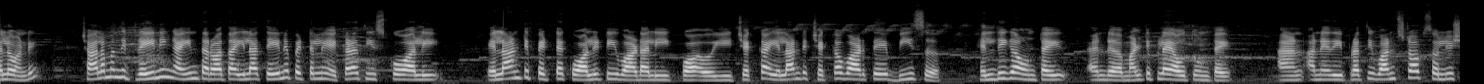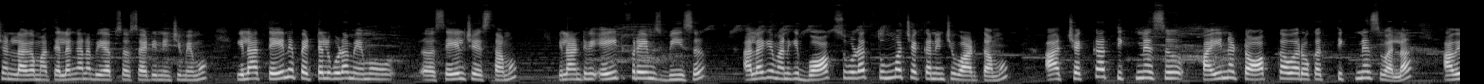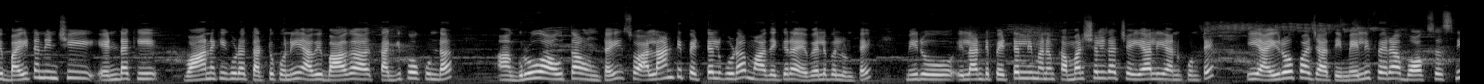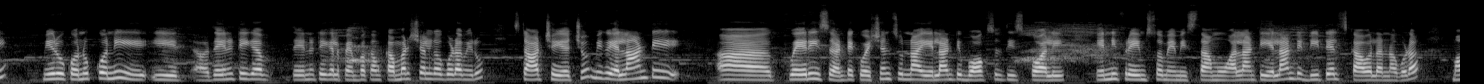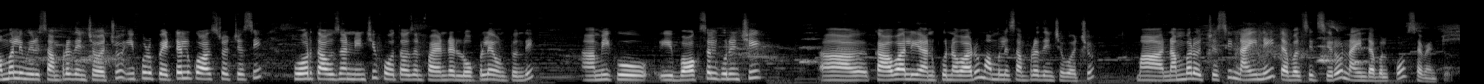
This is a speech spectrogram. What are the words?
Hello అండి. చాలామంది training అయిన తర్వాత ఇలా తేనె పెట్టెల్ని ఎక్కడ తీసుకోవాలి? ఎలాంటి పెట్టె క్వాలిటీ వాడాలి? క్వా- ఈ చెక్క ఎలాంటి చెక్క వాడితే బీస్ హెల్దీగా ఉంటాయి అండ్ మల్టిప్లై అవుతూ ఉంటాయి? అండ్ అనేది ప్రతి వన్ స్టాప్ సొల్యూషన్ లాగా మా తెలంగాణ బిఆఫ్ సొసైటీ నుంచి మేము ఇలా తేనె పెట్టెలు కూడా మేము సేల్ చేస్తాము. ఇలాంటివి ఎయిట్ ఫ్రేమ్స్ బీస్. అలాగే మనకి బాక్స్ కూడా తుమ్మ చెక్క నుంచి వాడతాము. ఆ చెక్క థిక్నెస్ పైన టాప్ కవర్ ఒక థిక్నెస్ వల్ల అవి బయట నుంచి ఎండకి వానకి కూడా తట్టుకొని అవి బాగా తగ్గిపోకుండా గ్రో అవుతూ ఉంటాయి. సో అలాంటి పెట్టెలు కూడా మా దగ్గర అవైలబుల్ ఉంటాయి. మీరు ఇలాంటి పెట్టెల్ని మనం కమర్షియల్గా చేయాలి అనుకుంటే ఈ ఐరోపా జాతి మెలిఫెరా బాక్సెస్ని మీరు కొనుక్కొని ఈ తేనెటీగ తేనెటీగల పెంపకం కమర్షియల్గా కూడా మీరు స్టార్ట్ చేయొచ్చు. మీకు ఎలాంటి క్వైరీస్ అంటే క్వశ్చన్స్ ఉన్నా ఎలాంటి బాక్సులు తీసుకోవాలి ఎన్ని ఫ్రేమ్స్తో మేము ఇస్తాము అలాంటి ఎలాంటి డీటెయిల్స్ కావాలన్నా కూడా మమ్మల్ని మీరు సంప్రదించవచ్చు. ఇప్పుడు పెట్టెల కాస్ట్ వచ్చేసి ఫోర్ థౌజండ్ నుంచి ఫోర్ థౌజండ్ ఫైవ్ హండ్రెడ్ లోపలే ఉంటుంది. మీకు ఈ బాక్సుల గురించి కావాలి కావాలి అనుకున్నవారు మమ్మల్ని సంప్రదించవచ్చు. మా నంబర్ వచ్చేసి nine eight double six zero nine double four seven two.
